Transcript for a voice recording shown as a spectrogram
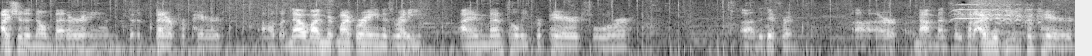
I should have known better and better prepared. Uh, but now my my brain is ready. I am mentally prepared for uh, the different, uh, or not mentally, but I will be prepared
